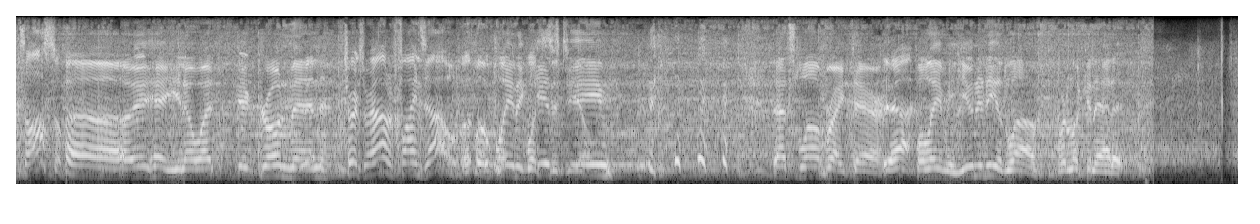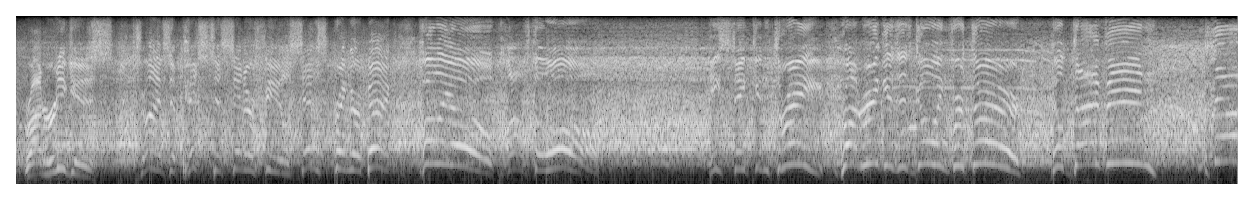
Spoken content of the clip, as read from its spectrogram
It's awesome. Uh, hey, you know what? You're grown men. Turns around and finds out. We'll play the what's kids' the deal. game. That's love right there. Yeah. Believe me, unity and love. We're looking at it. Rodriguez drives a pitch to center field, sends Springer back. Julio off the wall. He's thinking three. Rodriguez is going for third. He'll dive in. No!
